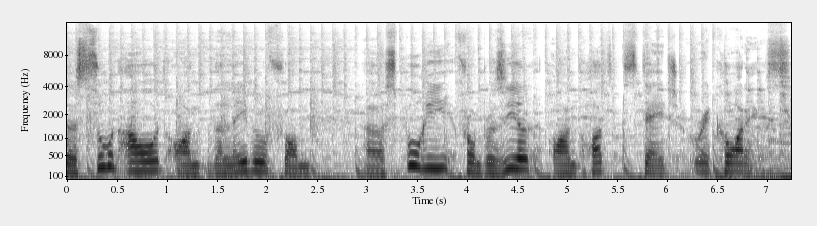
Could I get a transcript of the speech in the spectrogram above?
uh, soon out on the label from uh, Spuri from Brazil on Hot Stage Recordings.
